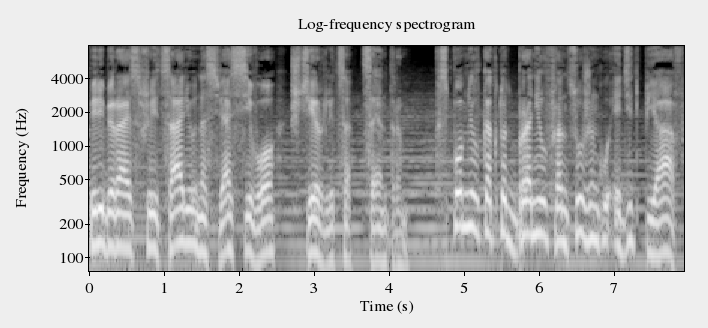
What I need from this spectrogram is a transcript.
перебираясь в Швейцарию на связь его, Штирлица, центром. Вспомнил, как тот бронил француженку Эдит Пиаф.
